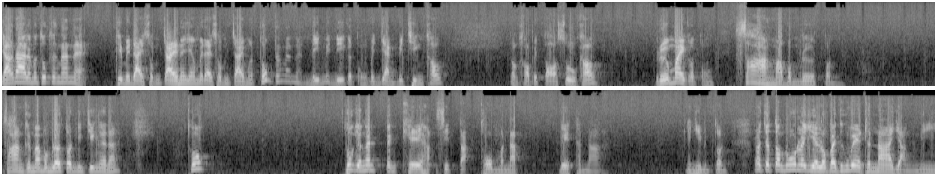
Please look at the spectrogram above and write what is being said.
อยากได้แล้วมันทุกข์ทั้งนั้นแหละที่ไม่ได้สมใจนะยังไม่ได้สมใจมันทุกข์ทั้งนั้นนะดีไม่ดีก็ต้องไปแย่งไปชิงเขาต้องเข้าไปต่อสู้เขาหรือไม่ก็ต้องสร้างมาบำเรอตน สร้างขึ้นมาบำเรอตนจริงๆอะนะทุกข์ ทุกอย่างนั้นเป็นเคหสิตะโทมนัสเวทนา อย่างนี้เป็นต้น เราจะต้องรู้ละเอียดลงไปถึงเวทนาอย่างนี้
